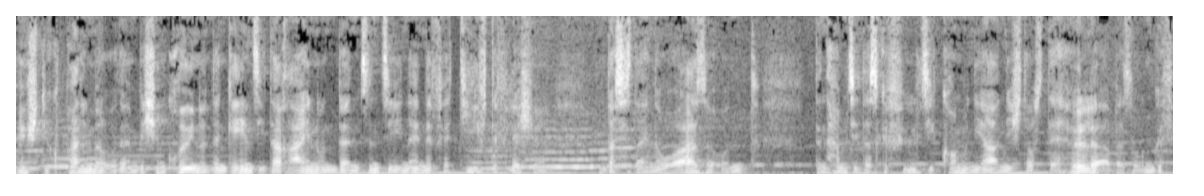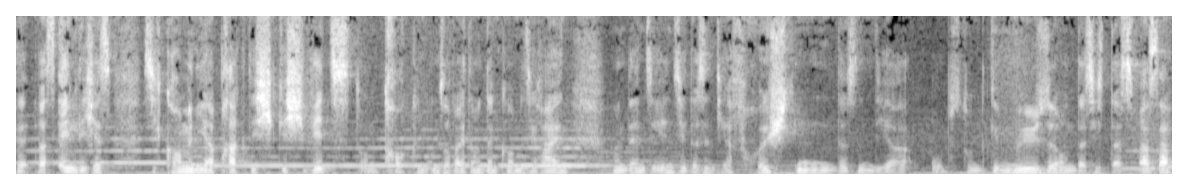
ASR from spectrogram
ein Stück Palme oder ein bisschen Grün und dann gehen sie da rein und dann sind sie in eine vertiefte Fläche und das ist eine Oase und dann haben sie das Gefühl, sie kommen ja nicht aus der Hölle, aber so ungefähr was ähnliches. Sie kommen ja praktisch geschwitzt und trocken und so weiter und dann kommen sie rein und dann sehen sie, das sind ja Früchten, das sind ja Obst und Gemüse und das ist das Wasser,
